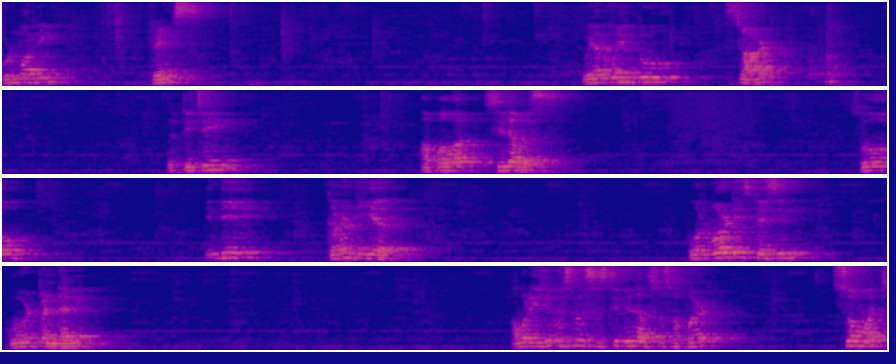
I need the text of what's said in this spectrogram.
Good morning, friends. We are going to start the teaching of our syllabus. So, in the current year, whole world is facing COVID pandemic. Our educational system is also suffered so much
